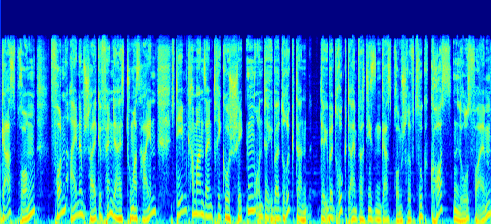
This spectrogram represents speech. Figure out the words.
Gazprom von einem Schalke-Fan, der heißt Thomas Hein. Dem kann man sein Trikot schicken und der überdrückt dann, der überdruckt einfach diesen Gazprom-Schriftzug kostenlos vor allem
